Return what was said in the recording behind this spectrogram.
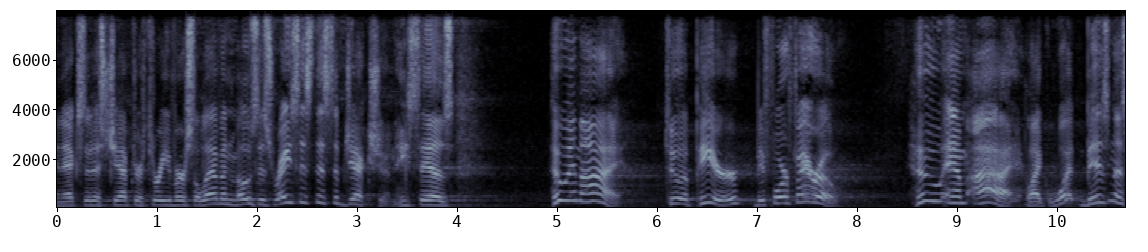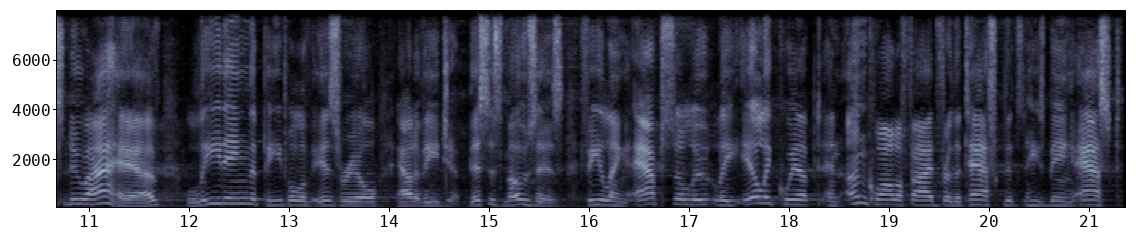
in Exodus chapter 3, verse 11, Moses raises this objection. He says, Who am I to appear before Pharaoh? Who am I? Like, what business do I have leading the people of Israel out of Egypt? This is Moses feeling absolutely ill equipped and unqualified for the task that he's being asked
